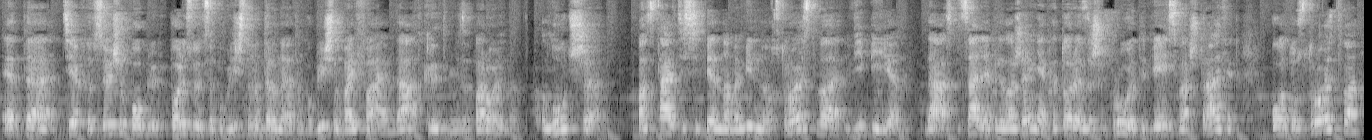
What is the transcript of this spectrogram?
это те, кто все еще пользуется публичным интернетом, публичным Wi-Fi, да, открытым, не запароленным. Лучше поставьте себе на мобильное устройство VPN, да, специальное приложение, которое зашифрует весь ваш трафик от устройства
